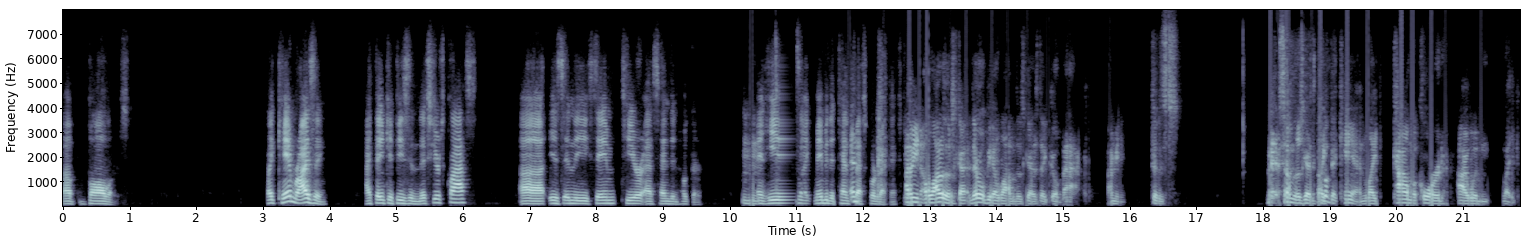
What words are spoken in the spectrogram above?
of ballers. Like Cam Rising, I think if he's in this year's class, uh, is in the same tier as Hendon Hooker, Mhm. and he's like maybe the tenth And- best quarterback next year. I mean, a lot of those guys. There will be a lot of those guys that go back. I mean, because some of those guys like that can, like Kyle McCord, I wouldn't like.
